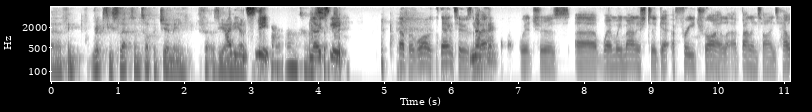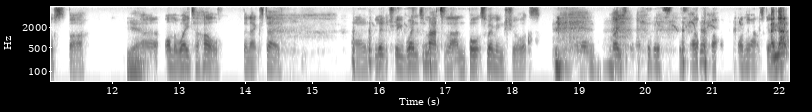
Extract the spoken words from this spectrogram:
Uh, I think Rixie slept on top of Jimmy. So that was the only. I only didn't sleep. No sleep. No, but what I was getting to was the best Nothing. part, which was uh, when we managed to get a free trial at a Bannatyne's health spa Yeah. uh, on the way to Hull the next day. And literally went to Matalan, bought swimming shorts, and then raced out to this, this health spa on the outskirts. And that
